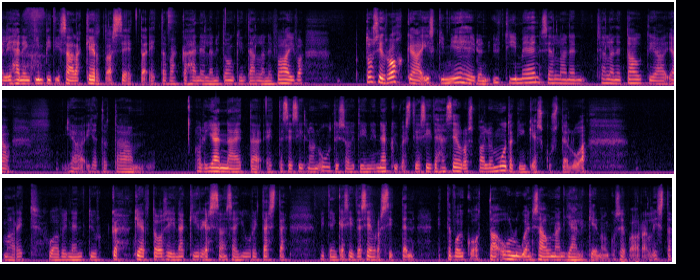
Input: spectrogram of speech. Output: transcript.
Eli hänenkin piti saada kertoa se, että, että vaikka hänellä nyt onkin tällainen vaiva. Tosi rohkea iski mieheyden ytimeen sellainen, sellainen tauti ja, ja, ja tota, oli jännä, että, että se silloin uutisoitiin niin näkyvästi ja siitähän seurasi paljon muutakin keskustelua. Marit Huovinen Tyrkkö kertoo siinä kirjassansa juuri tästä, miten siitä seurasi sitten, että voiko ottaa oluen saunan jälkeen, onko se vaarallista.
